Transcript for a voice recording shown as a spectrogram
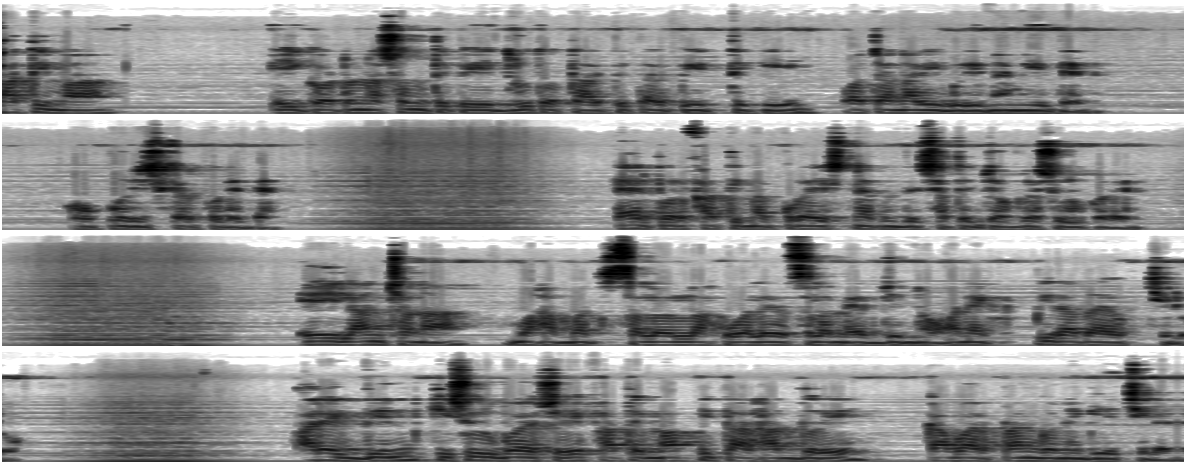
ফাতিমা এই ঘটনা শুনতে পেয়ে দ্রুত তার পিতার পেট থেকে পচা নারী ভুরি নামিয়ে দেন ও পরিষ্কার করে দেন। এরপর ফাতিমা কুরাইশ নেতাদের সাথে ঝগড়া শুরু করেন। এই লাঞ্ছনা মোহাম্মদ সাল্লাহ আলাইসাল্লামের জন্য অনেক পীড়াদায়ক ছিল। আরেকদিন কিশোর বয়সে ফাতেমা পিতার হাত ধরে কাবার প্রাঙ্গনে গিয়েছিলেন।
